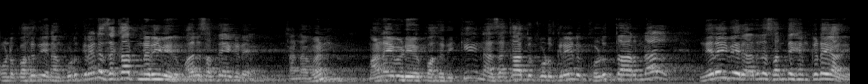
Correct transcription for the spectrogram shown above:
உன்னோட பகுதியை நான் கொடுக்கிறேன். ஜக்காத் நிறைவேறும். அது சந்தேகம் கிடையாது. கணவன் மனைவியுடைய பகுதிக்கு நான் ஜக்காத்து கொடுக்கிறேன் கொடுத்தார்னால் நிறைவேறு. அதுல சந்தேகம் கிடையாது.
